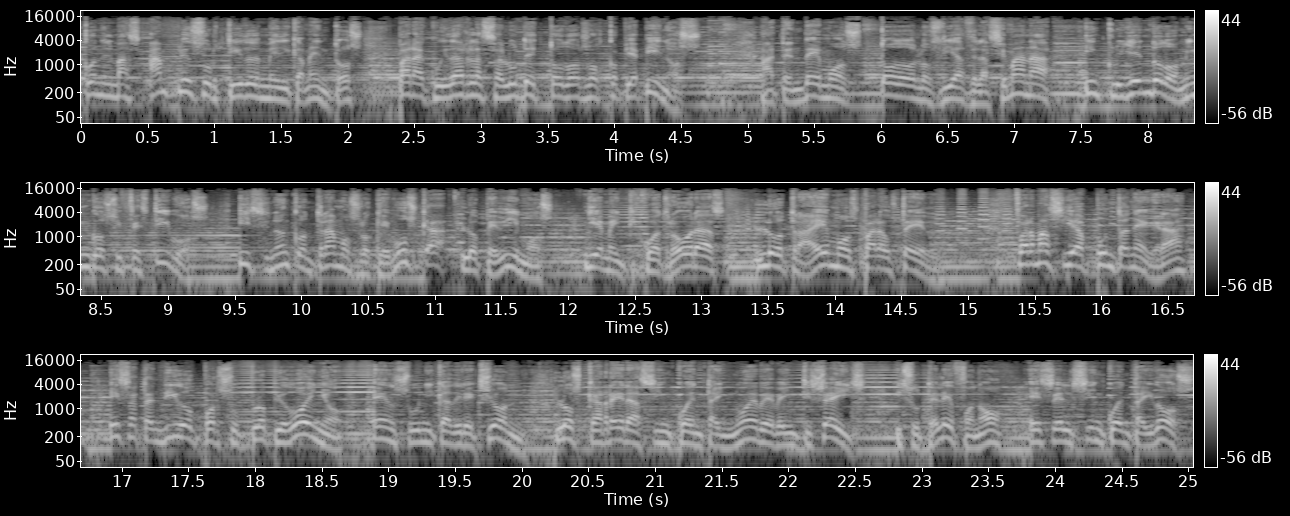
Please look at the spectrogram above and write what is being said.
con el más amplio surtido en medicamentos para cuidar la salud de todos los copiapinos. Atendemos todos los días de la semana, incluyendo domingos y festivos. Y si no encontramos lo que busca, lo pedimos y en 24 horas lo traemos para usted. Farmacia Punta Negra es atendido por su propio dueño en su única dirección, Los Carreras 5926 y su teléfono es el 52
